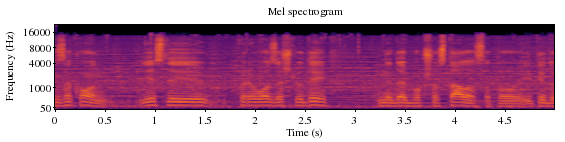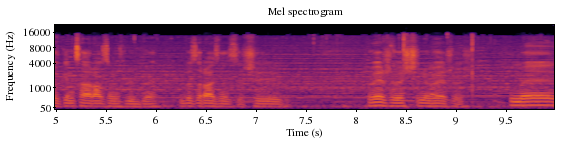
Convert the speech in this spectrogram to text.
закон. Якщо перевозиш людей, не дай Бог, що сталося, то йти до кінця разом з людьми. Без різниці, чи виживеш, чи не виживеш. Ми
